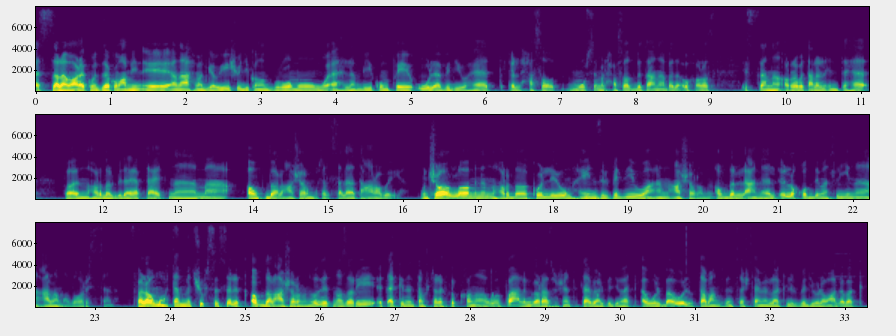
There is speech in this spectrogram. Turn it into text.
السلام عليكم ازيكم؟ عاملين إيه؟ أنا احمد جويش ودي قناة برومو واهلا بيكم في اولى فيديوهات الحصاد. موسم الحصاد بتاعنا بدأ وخلاص السنة قربت على الانتهاء فالنهاردة البداية بتاعتنا مع أفضل عشر مسلسلات عربية. وإن شاء الله من النهاردة كل يوم هينزل فيديو عن عشرة من أفضل الأعمال اللي قدمت لينا على مدار السنة. فلو مهتم تشوف سلسلة أفضل عشرة من وجهة نظري اتأكد أنت مشترك في القناة ومفعل الجرس عشان تتابع الفيديوهات أول بأول. وطبعا متنساش تعمل لايك للفيديو لو عجبك.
